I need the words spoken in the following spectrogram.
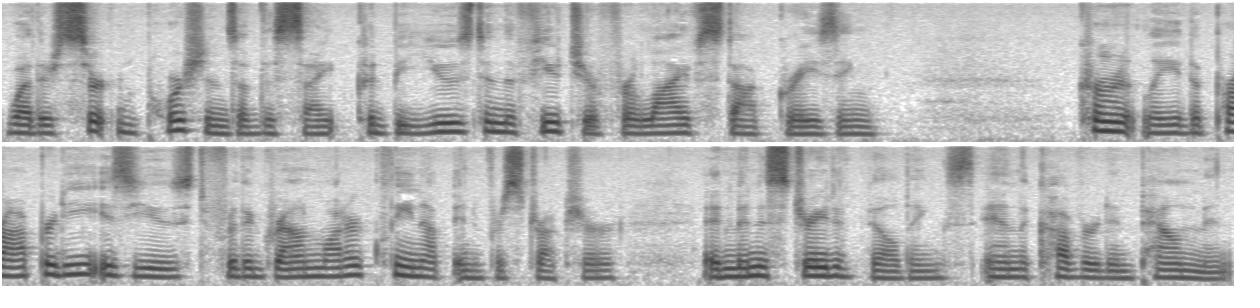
whether certain portions of the site could be used in the future for livestock grazing. Currently, the property is used for the groundwater cleanup infrastructure, administrative buildings, and the covered impoundment.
